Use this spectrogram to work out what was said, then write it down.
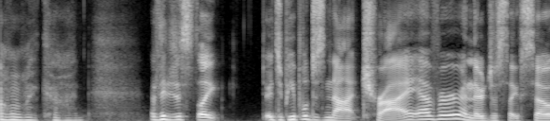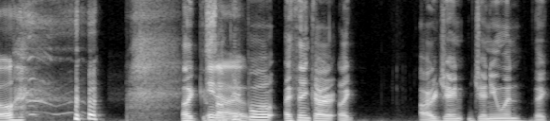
Oh my god. Are they just like do people just not try ever and they're just like so Like some know- people, I think are like are gen- genuine. Like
